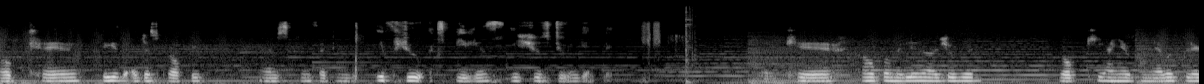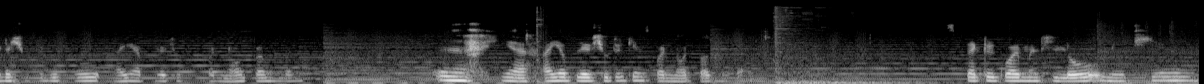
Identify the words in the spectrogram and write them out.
Okay, please adjust graphic and screen setting if you experience issues during gameplay. Okay, how familiar are you with Rocky? I have never played a shooter before. I have played shooter but not Pugman. Uh, yeah, I have played shooter games but not Pugman. Spec requirement low, medium.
